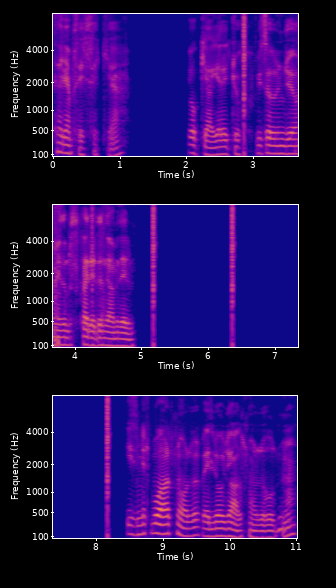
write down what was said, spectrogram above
İtalya mı seçsek ya? Yok ya gerek yok. Biz az önce oynadığımız kariyerden devam edelim. İzmir bu Altınordu. Belli oluyor Altınordu olduğunu.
